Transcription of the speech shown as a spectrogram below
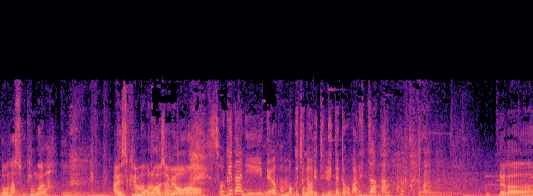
너 나 속인 거야? 아이스크림 먹으러 가자며. 속이다니. 내가 밥 먹기 전에 어디 들릴 때다고 말했잖아. 내가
